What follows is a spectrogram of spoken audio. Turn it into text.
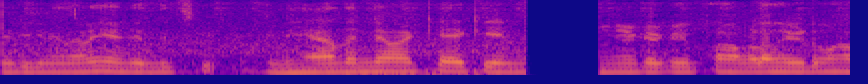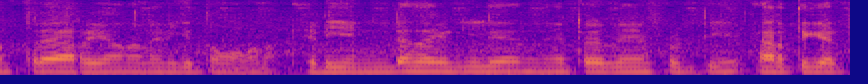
ഇരിക്കുന്നതാണ് ഞാൻ ചിന്തിച്ച്. പിന്നെ ഞാൻ തന്നെ ഓക്കെ ആക്കി. നിങ്ങൾക്കൊക്കെ ഇപ്പം അവളെ സൈഡ് മാത്രമേ അറിയാമെന്നാണ് എനിക്ക് തോന്നണം എടി എന്റെ സൈഡിൽ എന്നിട്ട് ഫുഡി കാർത്തികേട്ട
